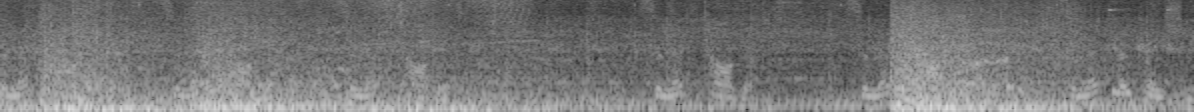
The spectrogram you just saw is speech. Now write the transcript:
Select target. Select target. Select target. Select target. Select target. Select location.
